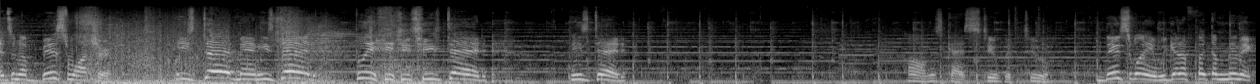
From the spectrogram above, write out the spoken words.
It's an abyss watcher. He's dead, man. He's dead. Please, he's dead. He's dead. Oh, this guy's stupid too. This way, we gotta fight the mimic.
